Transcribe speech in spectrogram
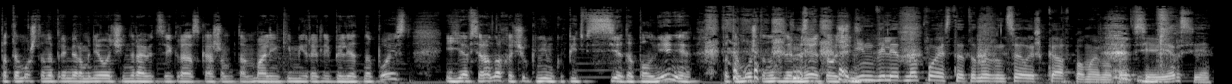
потому что, например, мне очень нравится игра, скажем, там, «Маленький мир» или «Билет на поезд», и я все равно хочу к ним купить все дополнения, потому что, ну, для меня это очень... Один билет на поезд, это нужен целый шкаф, по-моему, под все версии.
